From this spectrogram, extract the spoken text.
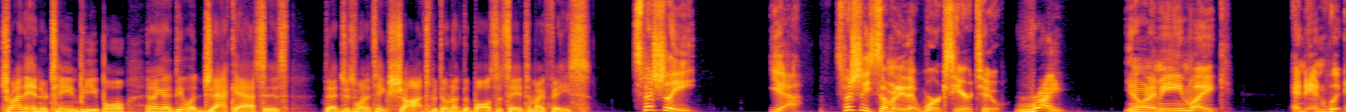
trying to entertain people, and I got to deal with jackasses that just want to take shots but don't have the balls to say it to my face. Especially, yeah, especially somebody that works here too. Right. You know what I mean? Like, and and what?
